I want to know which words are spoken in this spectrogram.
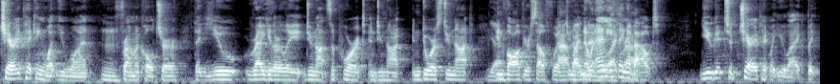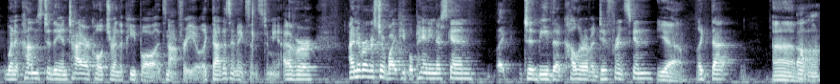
cherry picking what you want Mm. from a culture that you regularly do not support and do not endorse, do not Yeah. involve yourself with, At do not know who like anything about you get to cherry pick what you like but when it comes to the entire culture and the people it's not for you like that doesn't make sense to me ever i never understood white people painting their skin like to be the color of a different skin Yeah. like that Um, uh-uh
